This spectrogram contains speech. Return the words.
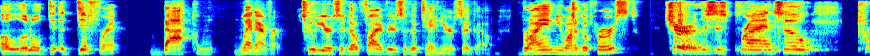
a little d- different back whenever? Two years ago five years ago ten years ago. Bryan you want to go first? Sure this is Bryan. So pr-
